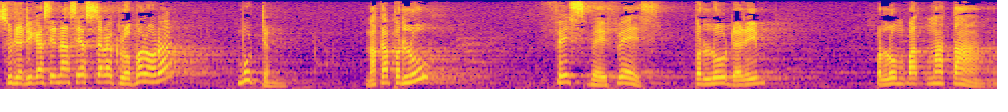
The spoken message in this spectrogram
sudah dikasih nasihat secara global ora mudeng. Maka perlu face by face, perlu dari perlu empat mata.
